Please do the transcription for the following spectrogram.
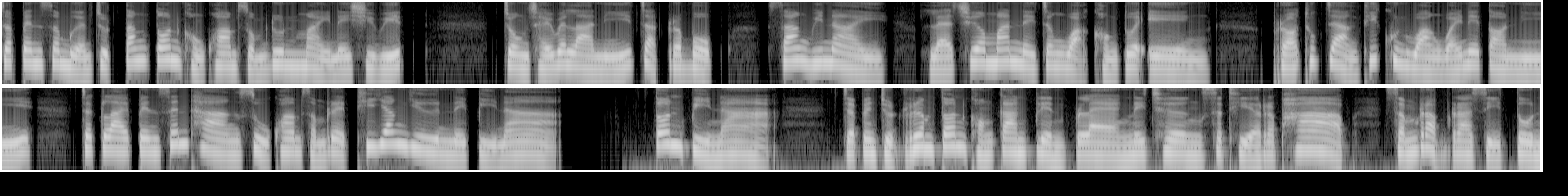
จะเป็นเสมือนจุดตั้งต้นของความสมดุลใหม่ในชีวิต จงใช้เวลานี้จัดระบบ สร้างวินัย และเชื่อมั่นในจังหวะของตัวเอง เพราะทุกอย่างที่คุณวางไว้ในตอนนี้ จะกลายเป็นเส้นทางสู่ความสำเร็จที่ยั่งยืนในปีหน้า ต้นปีหน้า จะเป็นจุดเริ่มต้นของการเปลี่ยนแปลงในเชิงเสถียรภาพสำหรับราศีตุล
